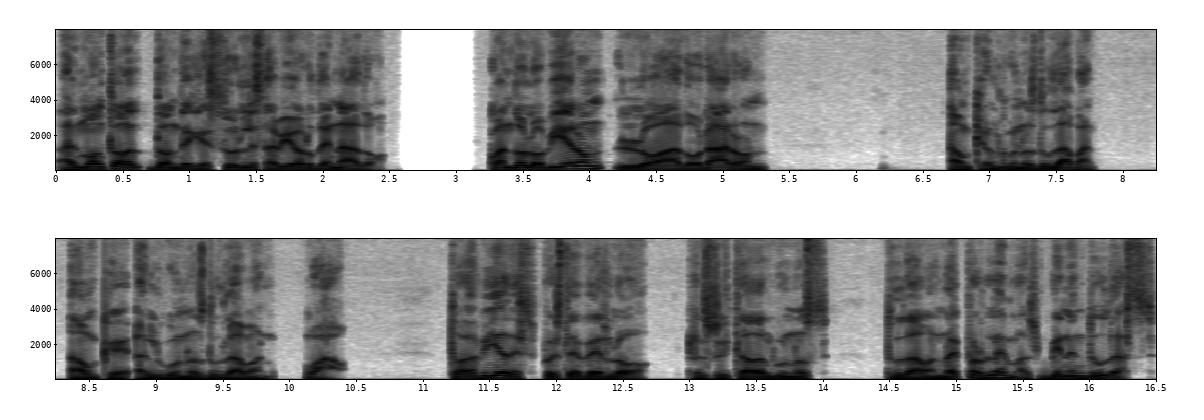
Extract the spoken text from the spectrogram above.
al monte donde Jesús les había ordenado. Cuando lo vieron, lo adoraron, aunque algunos dudaban, aunque algunos dudaban. ¡Wow! Todavía después de verlo resucitado, algunos dudaban. No hay problemas, vienen dudas.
